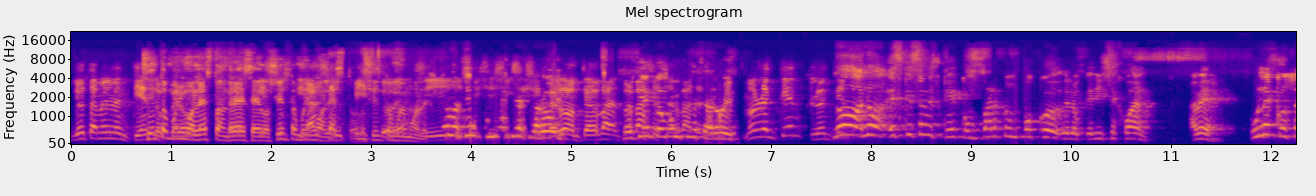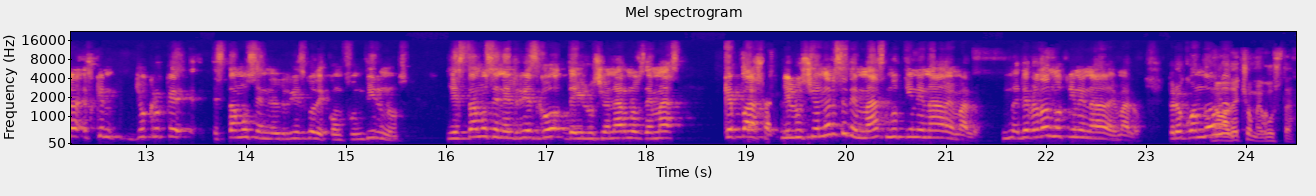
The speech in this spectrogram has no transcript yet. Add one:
Yo también lo entiendo. Siento muy molesto, Andrés, eh, lo siento muy molesto, lo piso, siento muy molesto. Sí, Yo lo sí, siento sí, muy sí, sí, sí. César hoy. Perdón, te vas, Lo vas, siento César, muy. No lo entiendo, lo entiendo. No, no, es que sabes qué, comparto un poco de lo que dice Juan. A ver, una cosa es que yo creo que estamos en el riesgo de confundirnos y estamos en el riesgo de ilusionarnos de más. ¿Qué pasa? Ilusionarse de más no tiene nada de malo. De verdad no tiene nada de malo. Pero cuando No, hablas, de hecho me gusta.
